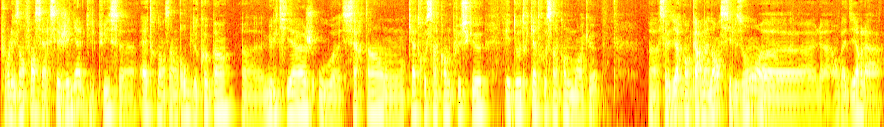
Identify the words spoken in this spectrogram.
Pour les enfants, c'est assez génial qu'ils puissent être dans un groupe de copains multi-âges où certains ont 4 ou 5 ans de plus qu'eux et d'autres 4 ou 5 ans de moins qu'eux. ça veut dire qu'en permanence, ils ont, on va dire, la,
